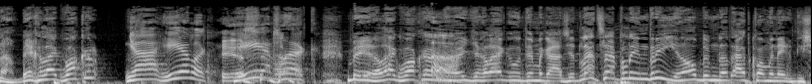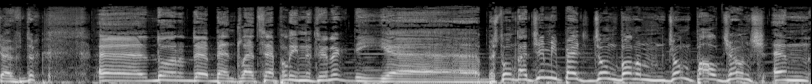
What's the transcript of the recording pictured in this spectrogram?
Nou, ben je gelijk wakker? Ja, heerlijk. Heerlijk. ben je gelijk wakker dan weet je gelijk hoe het in elkaar zit. Led Zeppelin 3, een album dat uitkwam in 1970. Uh, door de band Led Zeppelin natuurlijk. Die uh, bestond uit Jimmy Page, John Bonham, John Paul Jones en...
